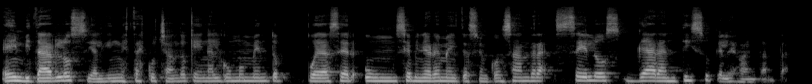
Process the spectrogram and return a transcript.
e invitarlos, si alguien me está escuchando, que en algún momento pueda hacer un seminario de meditación con Sandra, se los garantizo que les va a encantar.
